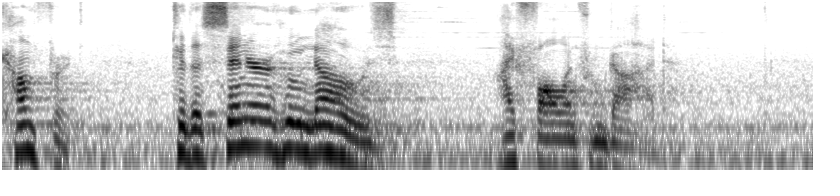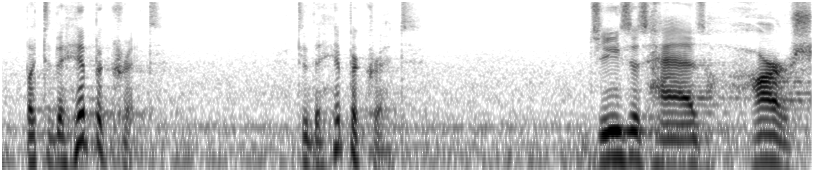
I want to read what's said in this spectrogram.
comfort to the sinner who knows I've fallen from God. But to the hypocrite, to the hypocrite, Jesus has harsh,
